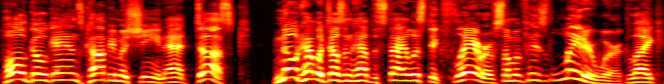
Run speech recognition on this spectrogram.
Paul Gauguin's Copy Machine at Dusk. Note how it doesn't have the stylistic flair of some of his later work, like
